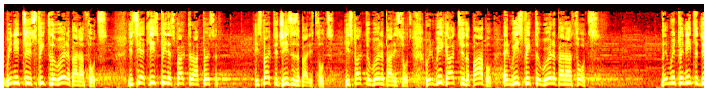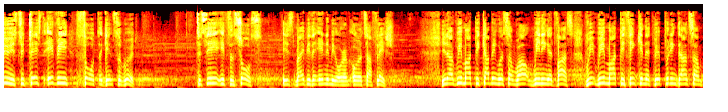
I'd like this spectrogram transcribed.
We need to speak to the word about our thoughts. You see, at least Peter spoke to the right person. He spoke to Jesus about his thoughts. He spoke the word about his thoughts. When we go to the Bible and we speak the word about our thoughts, then what we need to do is to test every thought against the word to see if the source is maybe the enemy or, or it's our flesh. You know, we might be coming with some well meaning advice. We, we might be thinking that we're putting down some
